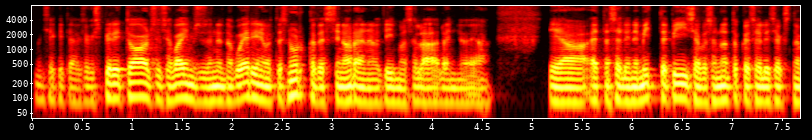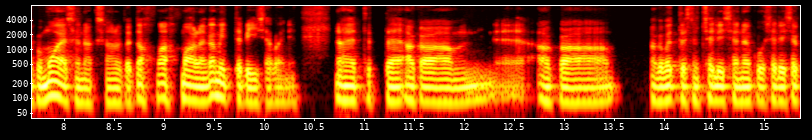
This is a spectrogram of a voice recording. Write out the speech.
ma isegi ei tea, sihuke spirituaalsus ja vaimsus on nüüd nagu erinevates nurkades siin arenenud viimasel ajal, on ju, ja ja et noh, selline mittepiisavus on natuke selliseks nagu moesõnaks saanud, et noh, ma, ma olen ka mittepiisav, on ju. noh, et, et aga, aga, aga võttes nüüd sellise nagu sellise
